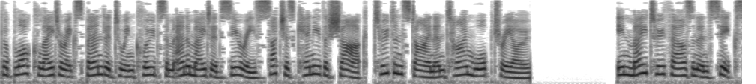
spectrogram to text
The block later expanded to include some animated series such as Kenny the Shark, Tutenstein and Time Warp Trio. In May 2006,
